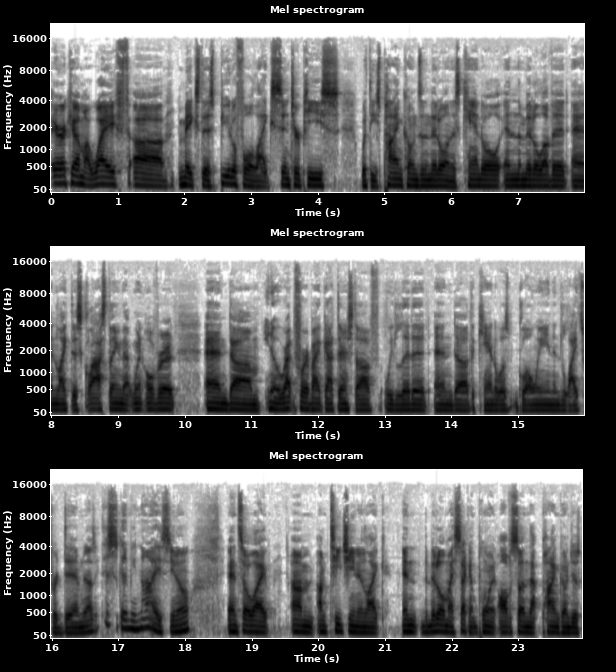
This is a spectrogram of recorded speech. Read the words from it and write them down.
Erica, my wife, uh, makes this beautiful like centerpiece with these pine cones in the middle and this candle in the middle of it, and like this glass thing that went over it. And um, you know, right before everybody got there and stuff, we lit it, and uh, the candle was glowing, and the lights were dimmed. And I was like, "This is gonna be nice," you know. And so, like, um, I'm teaching, and like in the middle of my second point, all of a sudden that pine cone just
